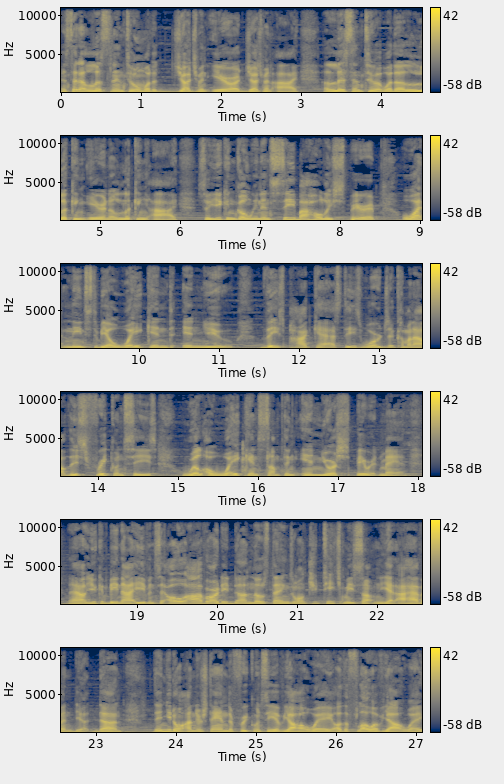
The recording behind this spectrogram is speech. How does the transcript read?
instead of listening to him with a judgment ear or a judgment eye, listen to it with a looking ear and a looking eye so you can go in and see by Holy Spirit what needs to be awakened in you. These podcasts, these words that coming out, these frequencies will awaken something in your spirit, man. Now you can be naive and say, Oh, I've already done those things. Won't you teach me something yet I haven't yet done? Then you don't understand the frequency of Yahweh or the flow of Yahweh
